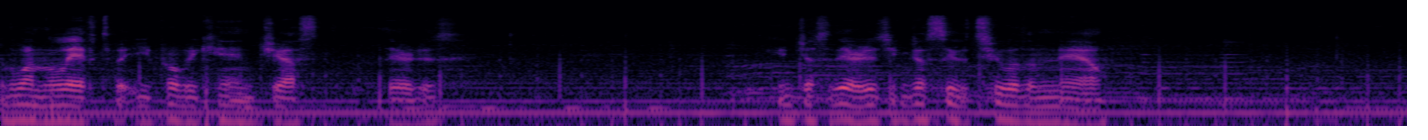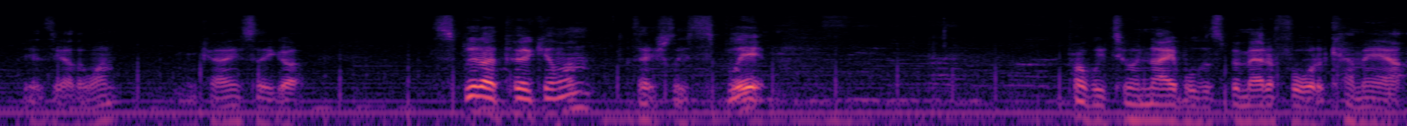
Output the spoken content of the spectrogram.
the one on the left, but you probably can just. There it is. You can just there it is. You can just see the two of them now. There's the other one. Okay, so you got split operculum. It's actually split probably to enable the spermatophore to come out.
